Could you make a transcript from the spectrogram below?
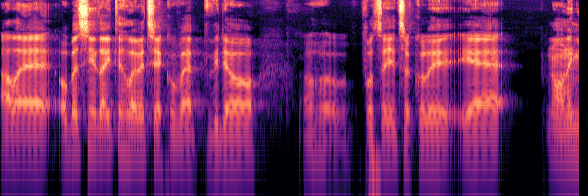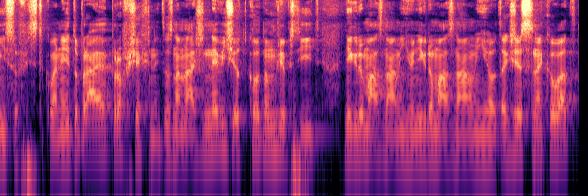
Ale obecně tady tyhle věci jako web, video, v podstatě cokoliv je no, není sofistikovaný, je to právě pro všechny. To znamená, že nevíš, od koho to může přijít, někdo má známýho, někdo má známýho, takže se nekovat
